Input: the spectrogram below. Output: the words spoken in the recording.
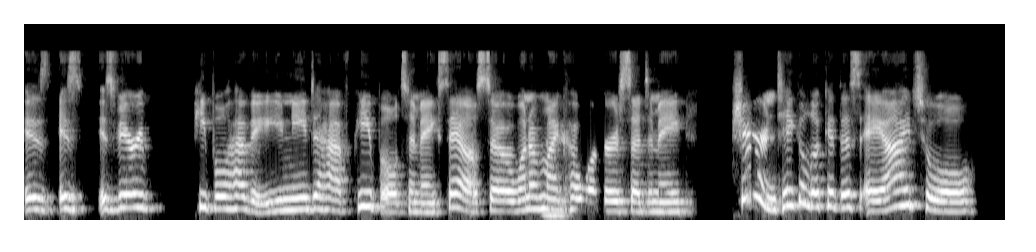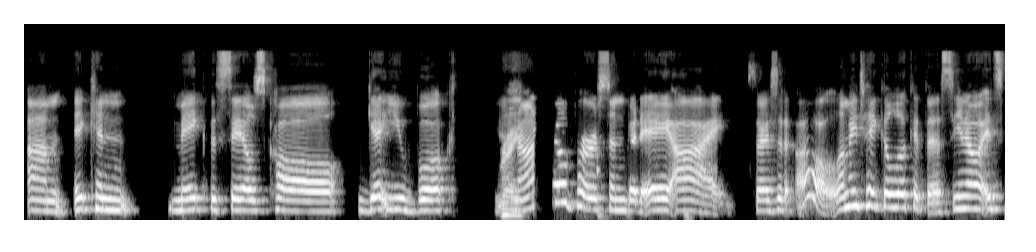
is is is very people heavy. You need to have people to make sales. So one of my Mhm. coworkers said to me, Sharon, take a look at this AI tool. Um, it can make the sales call, get you booked. You're Right. not a real person, but AI. So I said, Oh, let me take a look at this. You know, it's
